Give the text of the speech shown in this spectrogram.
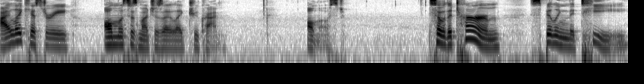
I like history almost as much as I like true crime. Almost. So the term spilling the tea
